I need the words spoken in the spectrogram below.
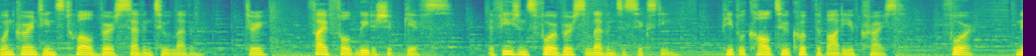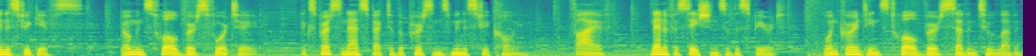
1 Corinthians 12 verse 7 to 11. 3. Fivefold leadership gifts. Ephesians 4 verse 11 to 16. People called to equip the body of Christ. 4. Ministry gifts. Romans 12 verse 4 to 8 express an aspect of a person's ministry calling. 5. Manifestations of the Spirit. 1 Corinthians 12 verse 7 to 11.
